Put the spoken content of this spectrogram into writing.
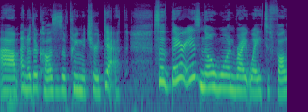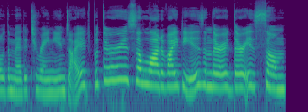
um, and other causes of premature death. So there is no one right way to follow the Mediterranean diet, but there is a lot of ideas and there there is some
